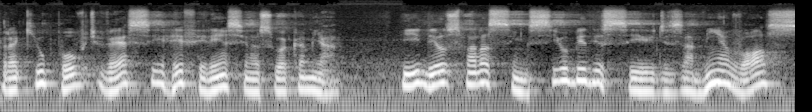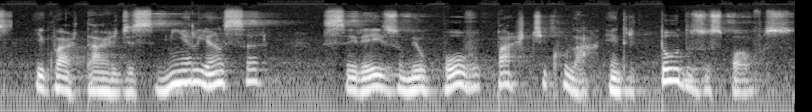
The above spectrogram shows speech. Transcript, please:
para que o povo tivesse referência na sua caminhada. E Deus fala assim: Se obedecerdes a minha voz e guardardes minha aliança, sereis o meu povo particular entre todos os povos,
